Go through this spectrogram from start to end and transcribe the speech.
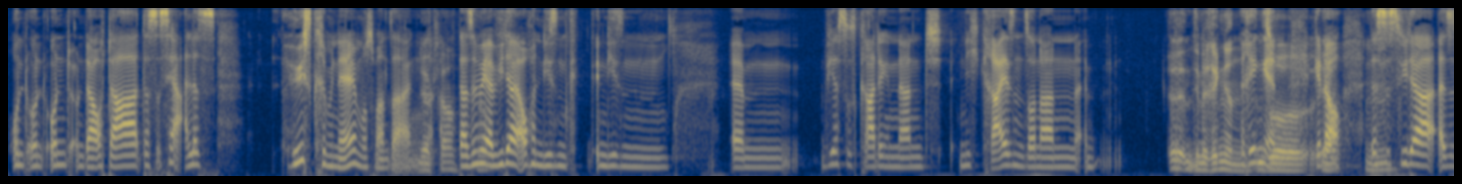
und, und, und. Und auch da, das ist ja alles höchst kriminell, muss man sagen. Ja, klar. Da sind wir Ja. ja wieder auch in diesen, in diesen, ähm, wie hast du es gerade genannt, nicht Kreisen, sondern Äh, in den Ringen. in Ringen, so, genau. Ja. Das Mhm. ist wieder, also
